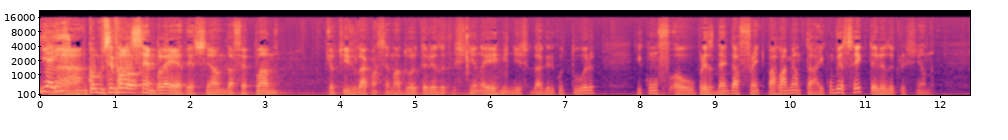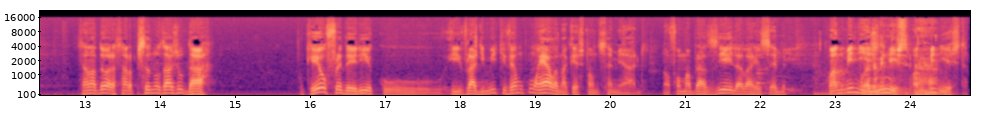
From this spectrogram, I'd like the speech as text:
E aí, na, como você falou. Na Assembleia desse ano da FEPLANA, eu tive lá com a senadora Tereza Cristina, ex-ministra da Agricultura, e com o presidente da Frente Parlamentar. E conversei com Tereza Cristina. Senadora, a senhora precisa nos ajudar. Porque eu, Frederico e Vladimir tivemos com ela na questão do semiárido. Nós fomos a Brasília, ela recebeu. Quando ministra. Quando ministra. Quando ministra.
